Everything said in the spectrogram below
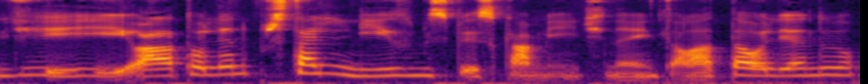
de ela está olhando para o stalinismo especificamente, né? Então ela está olhando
